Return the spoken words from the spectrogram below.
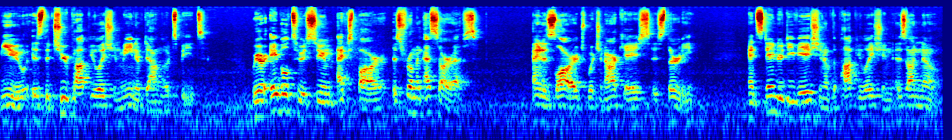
Mu is the true population mean of download speeds. We are able to assume x bar is from an SRS, and is large, which in our case is 30, and standard deviation of the population is unknown.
